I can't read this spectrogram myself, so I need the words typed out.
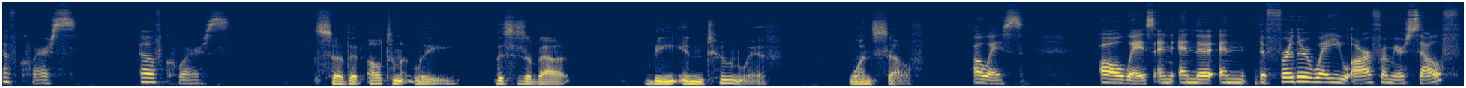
Of course. Of course. So that ultimately this is about being in tune with oneself. Always. Always. And and the and the further away you are from yourself,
